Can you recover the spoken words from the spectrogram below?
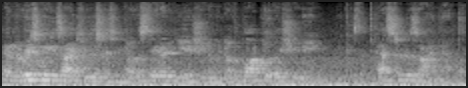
and the reason we use IQ is because we know the standard deviation and we know the population mean, because the tests are designed that way.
